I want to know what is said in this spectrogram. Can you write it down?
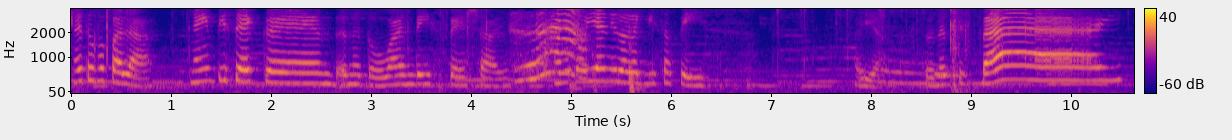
Ito pa pala. 90 second, ano to, one day special. Ano to, yan ilalagay sa face. Ayan. So, that's it. Bye!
